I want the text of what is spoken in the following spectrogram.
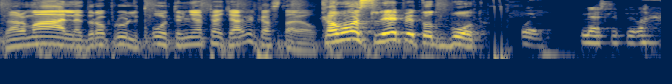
Нормально, дроп рулит. О, ты мне опять авик оставил. Кого слепит тот бот? Ой, меня слепило.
